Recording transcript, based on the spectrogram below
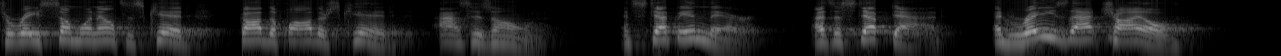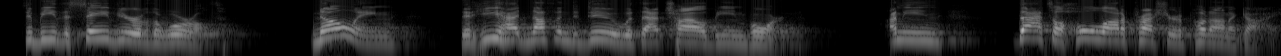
to raise someone else's kid, God the Father's kid, as his own. And step in there as a stepdad and raise that child to be the savior of the world, knowing that he had nothing to do with that child being born. I mean, that's a whole lot of pressure to put on a guy.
